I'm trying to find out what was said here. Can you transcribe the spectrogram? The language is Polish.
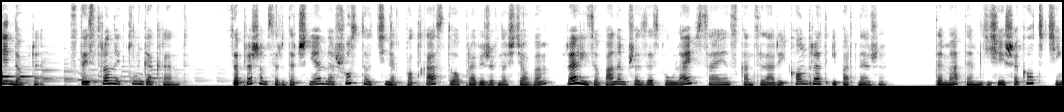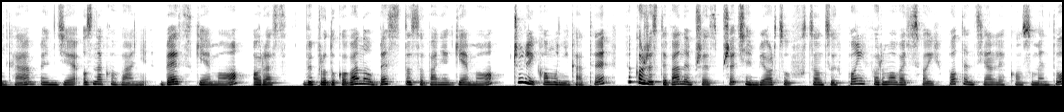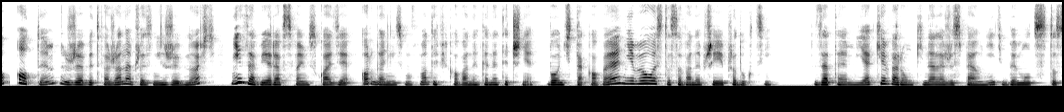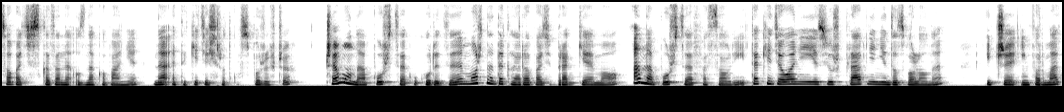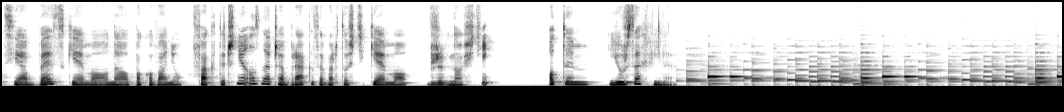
Dzień dobry, z tej strony Kinga Krant. Zapraszam serdecznie na szósty odcinek podcastu o prawie żywnościowym realizowanym przez zespół Life Science Kancelarii Kondrat i partnerzy. Tematem dzisiejszego odcinka będzie oznakowanie bez GMO oraz wyprodukowano bez stosowania GMO, czyli komunikaty wykorzystywane przez przedsiębiorców chcących poinformować swoich potencjalnych konsumentów o tym, że wytwarzana przez nich żywność nie zawiera w swoim składzie organizmów modyfikowanych genetycznie, bądź takowe nie były stosowane przy jej produkcji. Zatem jakie warunki należy spełnić, by móc stosować wskazane oznakowanie na etykiecie środków spożywczych? Czemu na puszce kukurydzy można deklarować brak GMO, a na puszce fasoli takie działanie jest już prawnie niedozwolone? I czy informacja bez GMO na opakowaniu faktycznie oznacza brak zawartości GMO w żywności? O tym już za chwilę.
